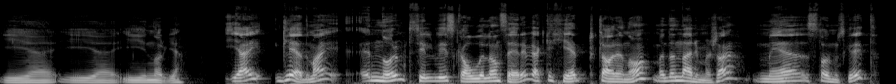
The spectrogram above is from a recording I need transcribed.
i, i, i Norge. Jeg gleder meg enormt til vi skal lansere. Vi er ikke helt klare ennå, men det nærmer seg med stormskritt.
